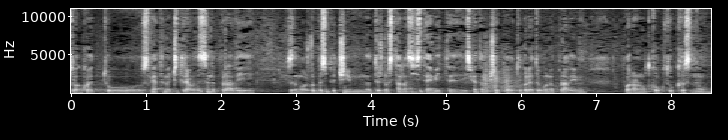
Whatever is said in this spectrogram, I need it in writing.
Това, което смятаме, че трябва да се направи, за да може да обезпечим надежността на системите и смятам, че е по-добре да го направим по-рано, отколкото късно,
